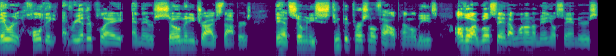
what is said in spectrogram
they were holding every other play, and there were so many drive stoppers. They had so many stupid personal foul penalties. Although I will say that one on Emmanuel Sanders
